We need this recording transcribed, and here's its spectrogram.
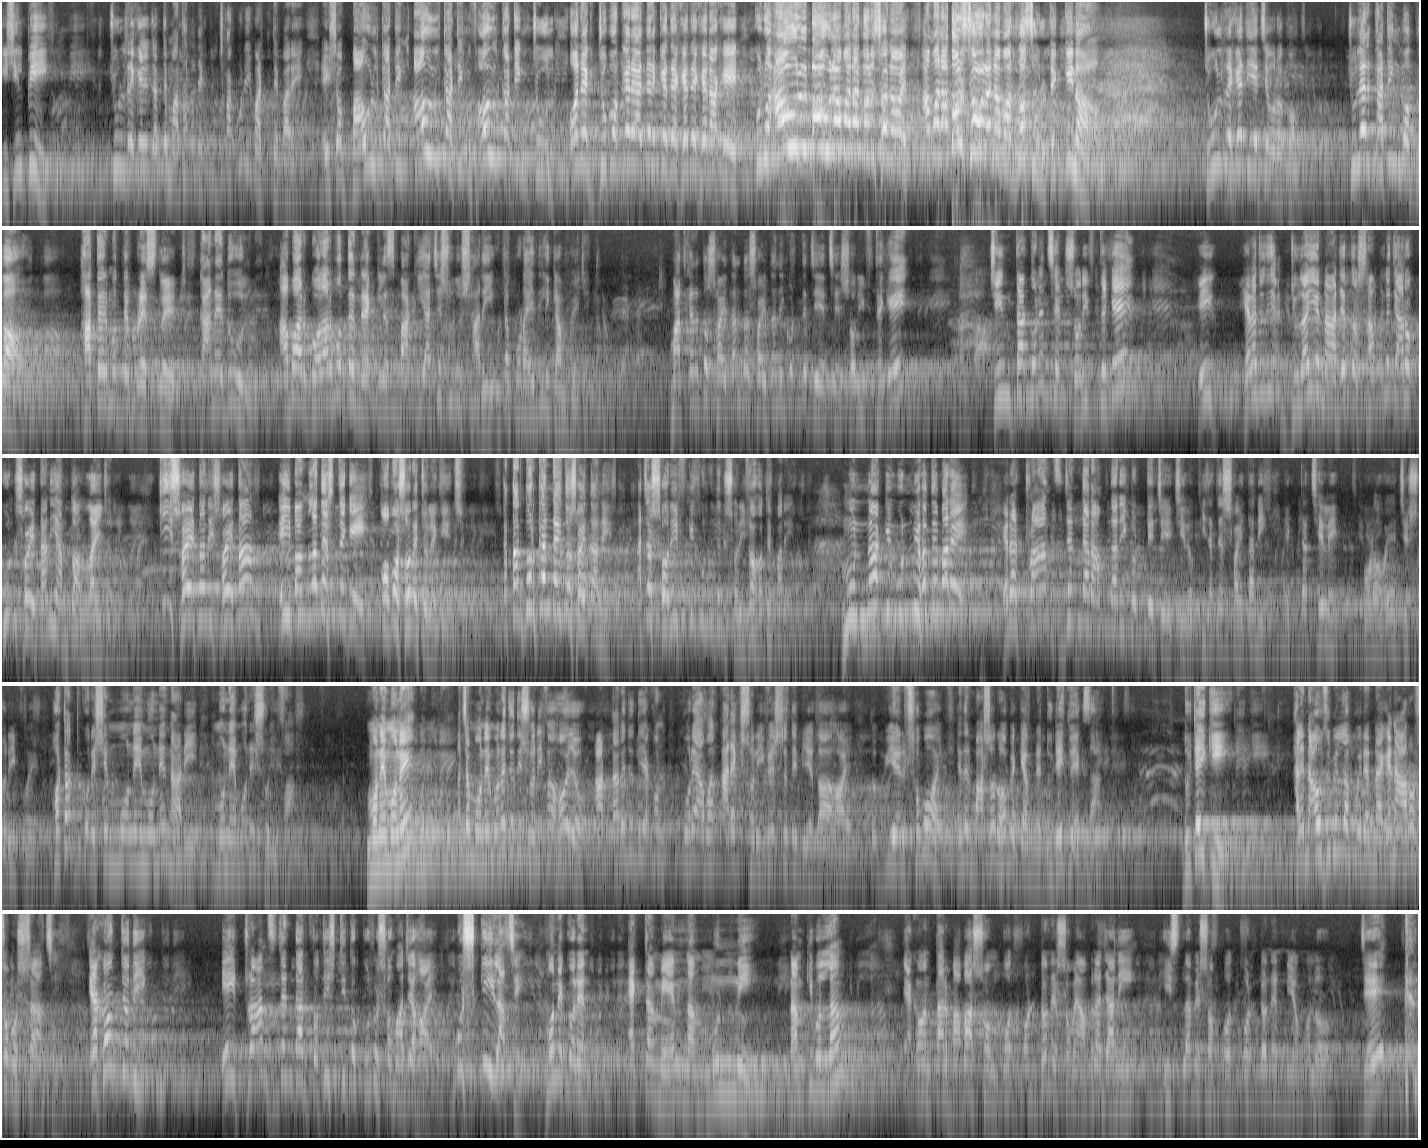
কি শিল্পী? চুল রেখে যাতে মাথাটা একটু ঝাঁকুনি মারতে পারে। এইসব bowl cutting owl cutting foul cutting চুল অনেক যুবকেরা এদেরকে দেখে দেখে রাখে। কোনো আউল বাউল আমার আদর্শ নয়, আমার আদর্শ হলেন আমার রসুল, ঠিক কি না? চুল রেখে দিয়েছে ওরকম। চুলের কাটিং বদলাও। হাতের মধ্যে ব্রেসলেট কানে দুল, আবার গলার মধ্যে নেকলেস বাকি আছে শুধু শাড়ি, ওটা পরাই দিলি কাম হয়ে যেত। মাঝখানে তো শয়তানটা শয়তানি করতে চেয়েছে। শরীফ থেকে চিন্তা করেছেন, শরীফ থেকে এই এরা যদি জুলাইয়ে না যেত, সামনে যে আরও কোন শয়তানি আনতো আল্লাহ জানে। কি শয়তানি শয়তান এই বাংলাদেশ থেকে অবসরে চলে গিয়েছে। তার দরকার নাই তো শয়তানের আচ্ছা শরীফ কি কোনোদিন শরীফা হতে পারে? মুন্না কি মুন্নি হতে পারে? এরা ট্রান্সজেন্ডার আমদানি করতে চেয়েছিল। কি যাতে শয়তানি একটা ছেলে বড় হয়েছে, শরীফ হয়ে, হঠাৎ করে সে মনে মনে নারী, মনে মনে শরীফা। মনে মনে? আচ্ছা মনে মনে যদি শরীফা হয়ও, আর তারে যদি এখন পরে আবার আরেক শরীফের সাথে বিয়ে দেওয়া হয়, তো বিয়ের সময় এদের বাসর হবে কেমনে? দুইটাই তো এক্সাক্ট দুইটাই কি? খালি নাউজুবিল্লাহ পইরেন না, এখানে আরও সমস্যা আছে। এখন যদি এই ট্রান্সজেন্ডার প্রতিষ্ঠিত কোনো সমাজে হয়, মুশকিল আছে। মনে করেন একটা মেয়ের নাম মুন্নি। নাম কি বললাম? এখন তার বাবা সম্পদ বন্টনের সময়, আমরা জানি ইসলামের সম্পদ বন্টনের নিয়ম হলো যে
